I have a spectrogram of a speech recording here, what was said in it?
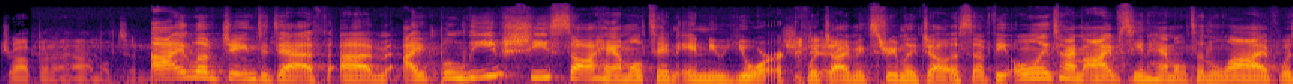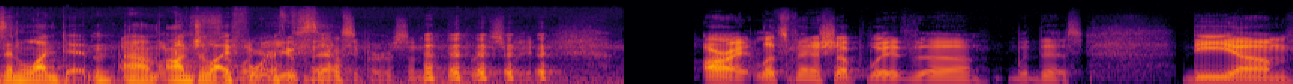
dropping a Hamilton. I love Jane to death. Um, I believe she saw Hamilton in New York, which I'm extremely jealous of. The only time I've seen Hamilton live was in London um, oh, on July 4th. you fancy person. Pretty sweet. All right, let's finish up with uh, with this. The um,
